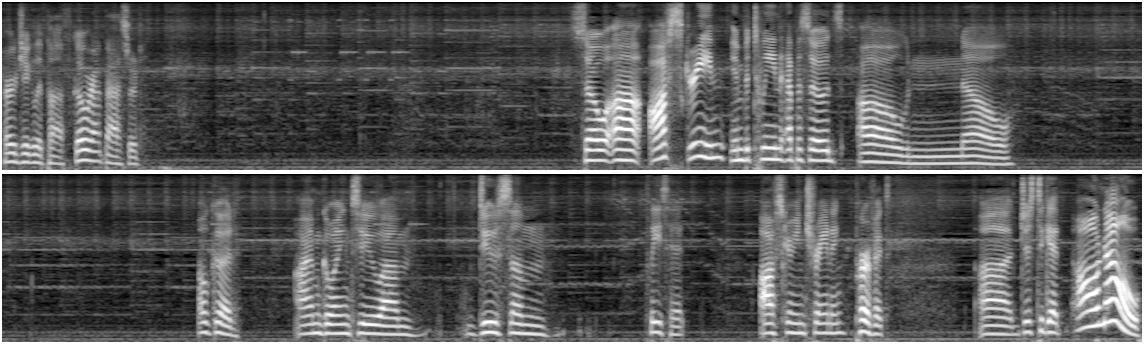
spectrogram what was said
Her Jigglypuff. Go, Rat Bastard. So, uh, off screen, in between episodes. Oh, no. Oh, good. I'm going to, um, do some. Please hit. Off screen training. Perfect. Uh, just to get. Oh, no!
